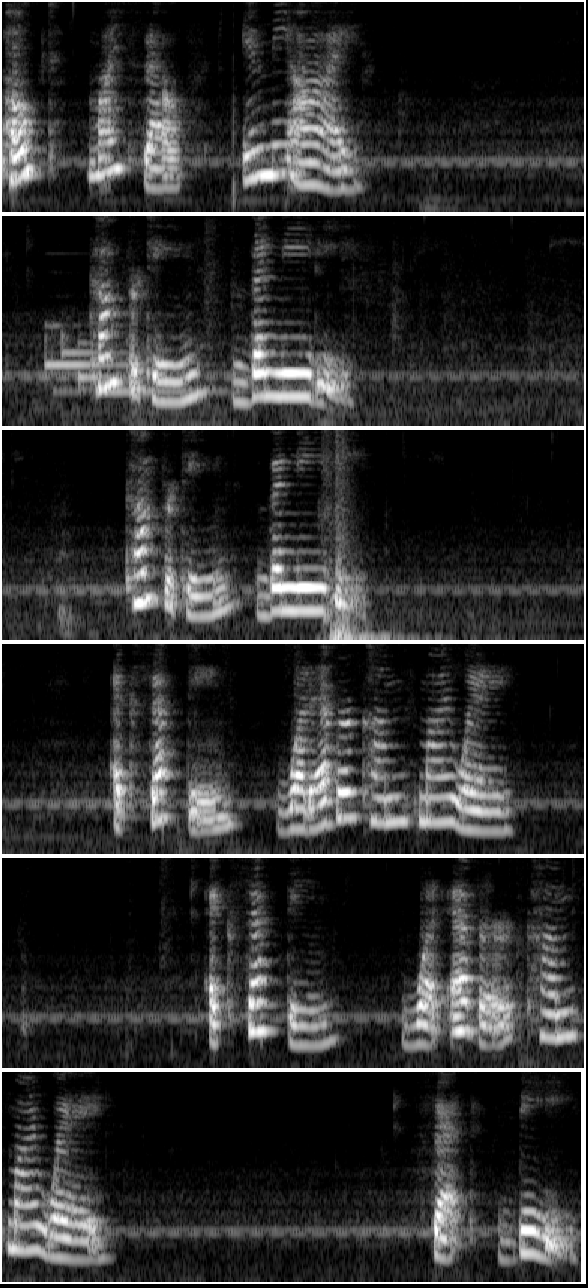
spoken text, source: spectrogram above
Poked myself in the eye. Comforting the needy. Comforting the needy. Accepting whatever comes my way. Accepting whatever comes my way Set B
